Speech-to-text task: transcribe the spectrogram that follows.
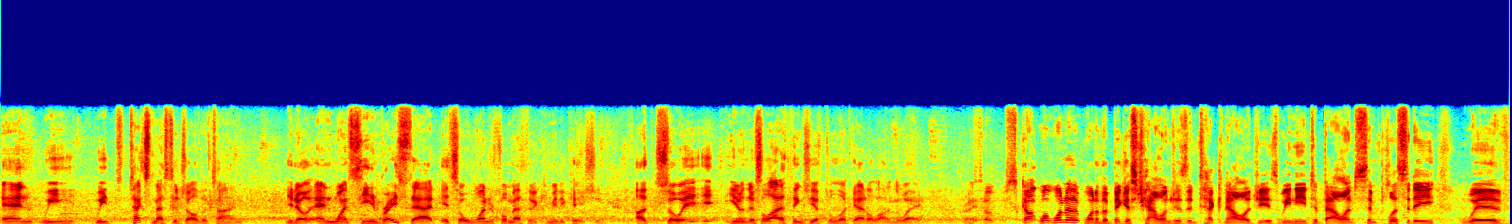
and we, we text message all the time. You know, and once he embraced that, it's a wonderful method of communication. Uh, so, it, it, you know, there's a lot of things you have to look at along the way. Right. So Scott, one of, one of the biggest challenges in technology is we need to balance simplicity with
